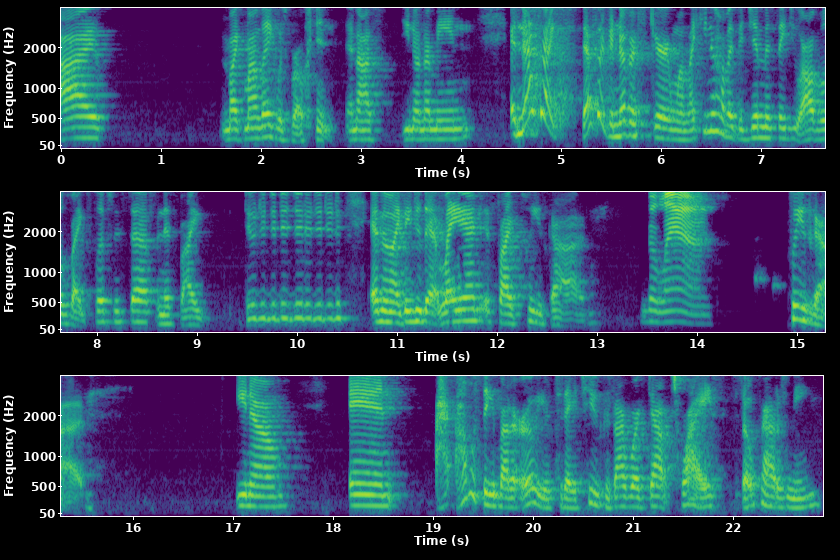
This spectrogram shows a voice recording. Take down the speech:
I, like my leg was broken and I, you know what I mean? And that's like, that's like another scary one. Like, you know how like the gymnasts, they do all those like flips and stuff and it's like, do, do, do, do, do, do, do. And then like they do that land. It's like, please God. The land. Please God. You know? And I, I was thinking about it earlier today too, because I worked out twice. So proud of me.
